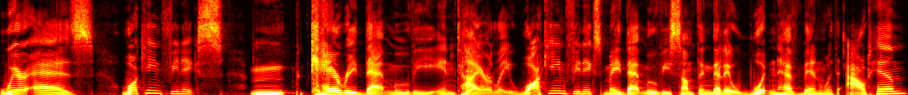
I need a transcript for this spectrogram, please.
whereas Joaquin Phoenix mm, carried that movie entirely. Joaquin Phoenix made that movie something that it wouldn't have been without him.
